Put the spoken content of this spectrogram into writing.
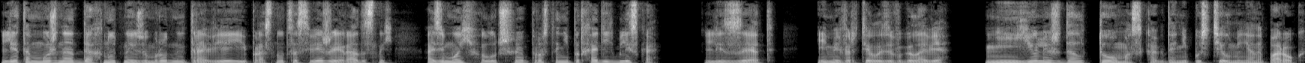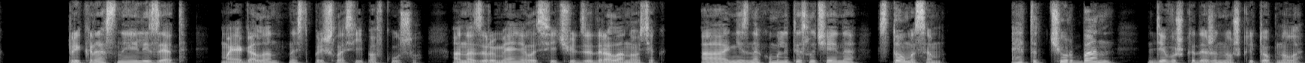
«Летом можно отдохнуть на изумрудной траве и проснуться свежей и радостной, а зимой лучше просто не подходить близко». Лизет. Имя вертелось в голове. Не ее ли ждал Томас, когда не пустил меня на порог? Прекрасная Лизет. Моя галантность пришлась ей по вкусу. Она зарумянилась и чуть задрала носик. «А не знакома ли ты, случайно, с Томасом?» «Этот чурбан?» — девушка даже ножкой топнула.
